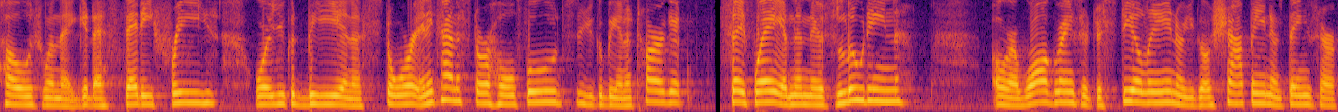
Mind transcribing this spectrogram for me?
pose when they get that fetty freeze, or you could be in a store, any kind of store, Whole Foods, you could be in a Target, Safeway, and then there's looting or a Walgreens or just stealing, or you go shopping and things are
